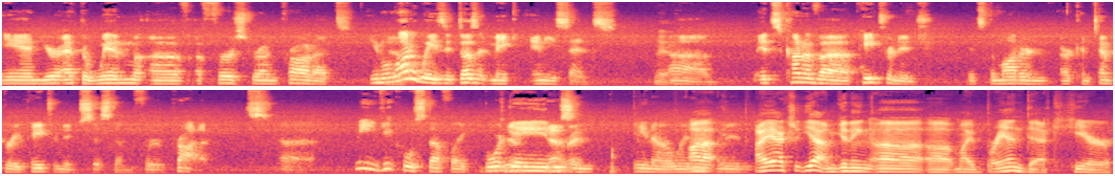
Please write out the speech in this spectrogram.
and you're at the whim of a first run product. In a Yeah. lot of ways, it doesn't make any sense. yeah. Um, it's kind of a patronage. It's the modern or contemporary patronage system for products. Uh, I mean, you get cool stuff like board Yeah, yeah, games right. and you know when, Uh, when I actually, yeah, I'm getting uh, uh, my brand deck here.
